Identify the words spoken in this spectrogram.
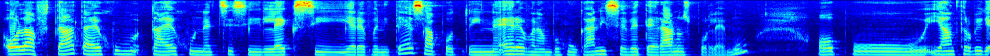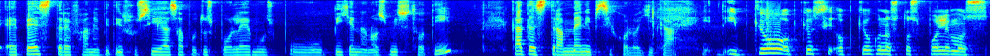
όλα αυτά τα έχουν, τα έχουν έτσι συλλέξει οι ερευνητές από την έρευνα που έχουν κάνει σε βετεράνους πολέμου όπου οι άνθρωποι επέστρεφαν επί της ουσίας από τους πολέμους που πήγαιναν ως μισθωτοί κατεστραμμένοι ψυχολογικά. Η πιο, ο, πιο, ο πιο γνωστός πόλεμος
